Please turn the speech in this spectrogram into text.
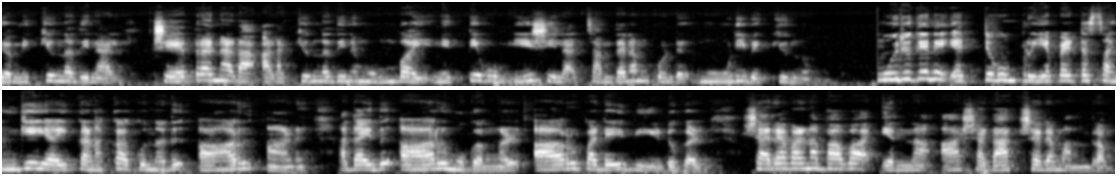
ഗമിക്കുന്നതിനാൽ ക്ഷേത്രനട അടയ്ക്കുന്നതിനു മുമ്പായി നിത്യവും ഈ ശില ചന്ദനം കൊണ്ട് മൂടിവയ്ക്കുന്നു. മുരുകന് ഏറ്റവും പ്രിയപ്പെട്ട സംഖ്യയായി കണക്കാക്കുന്നത് ആറ് ആണ്. അതായത് ആറ് മുഖങ്ങൾ, ആറു പടൈവീടുകൾ, ശരവണഭവ എന്ന ആ ഷഡാക്ഷരമന്ത്രം,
